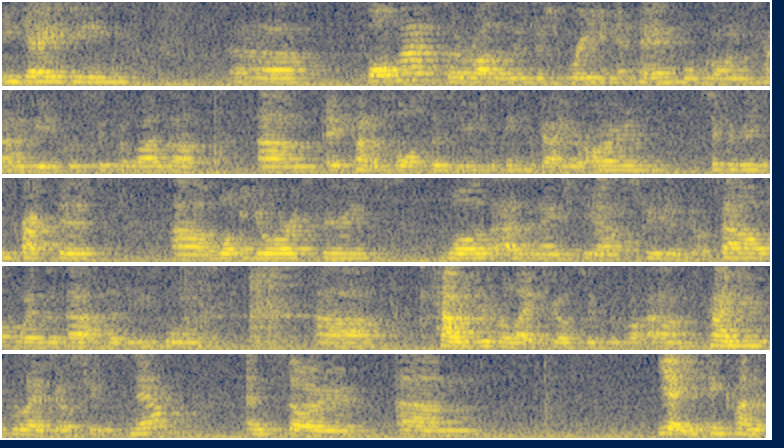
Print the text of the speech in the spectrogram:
engaging uh, format. So rather than just reading a handbook on how to be a good supervisor, um, it kind of forces you to think about your own supervision practice, uh, what your experience was as an HDR student yourself, whether that has influenced uh, how you relate to your um, how you relate to your students now. And so, um, yeah, you can kind of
